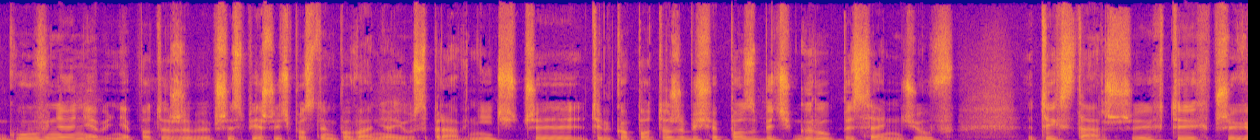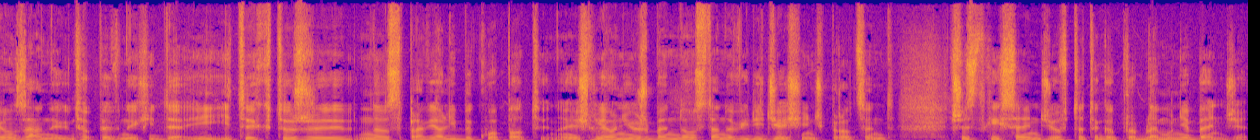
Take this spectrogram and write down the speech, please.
głównie nie, nie po to, żeby przyspieszyć postępowania i usprawnić, czy tylko po to, żeby się pozbyć grupy sędziów, tych starszych, tych przywiązanych do pewnych idei i tych, którzy no, sprawialiby kłopoty. No, jeśli oni już będą stanowili 10% wszystkich sędziów, to tego problemu nie będzie.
